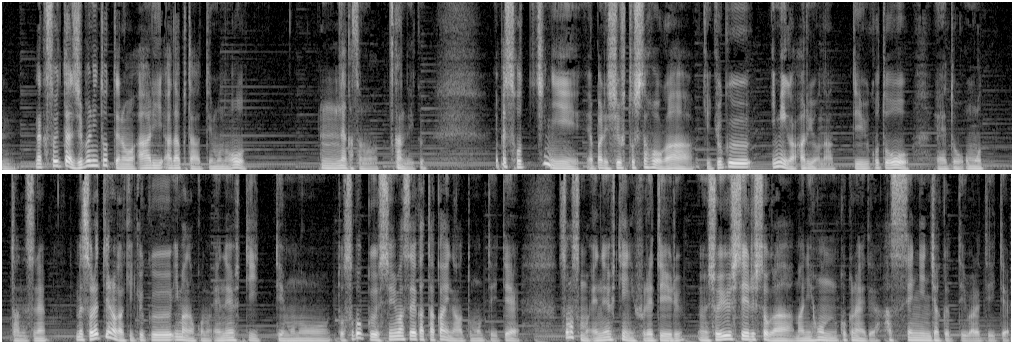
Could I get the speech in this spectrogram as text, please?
うん、なんかそういった自分にとってのアーリーアダプターっていうものを、うん、なんかその掴んでいく。やっぱりそっちにやっぱりシフトした方が結局意味があるよなっていうことを、えー、と思ったんですね。でそれっていうのが結局今のこの NFT っていうものとすごく親和性が高いなと思っていてそもそも NFT に触れている、うん、所有している人が、まあ、日本国内で8,000人弱って言われていて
